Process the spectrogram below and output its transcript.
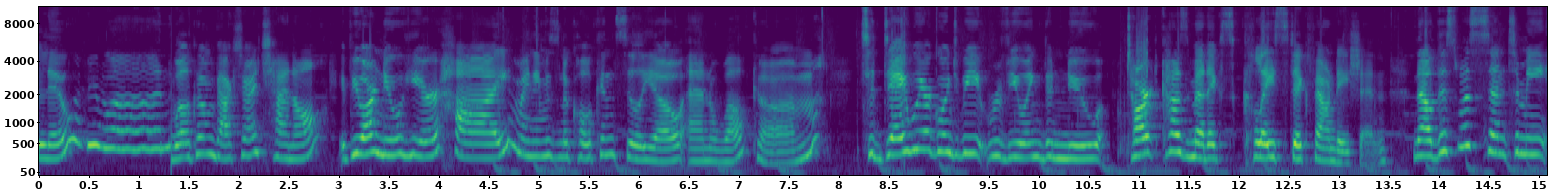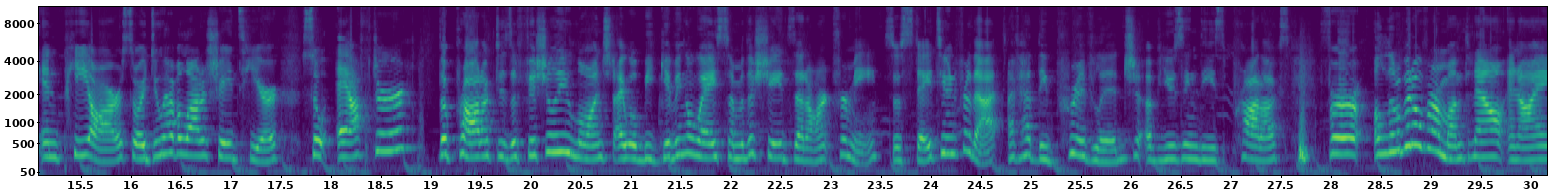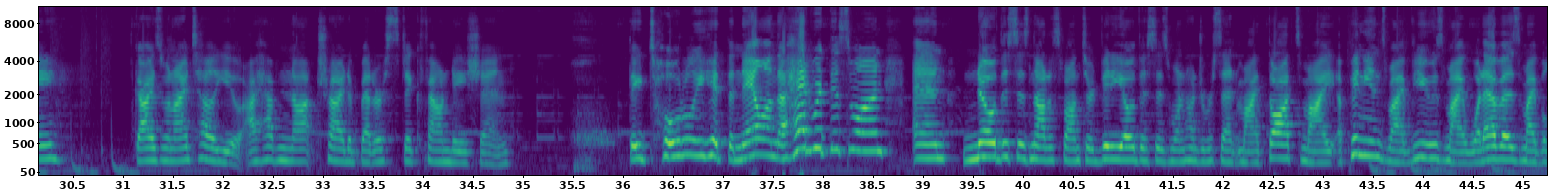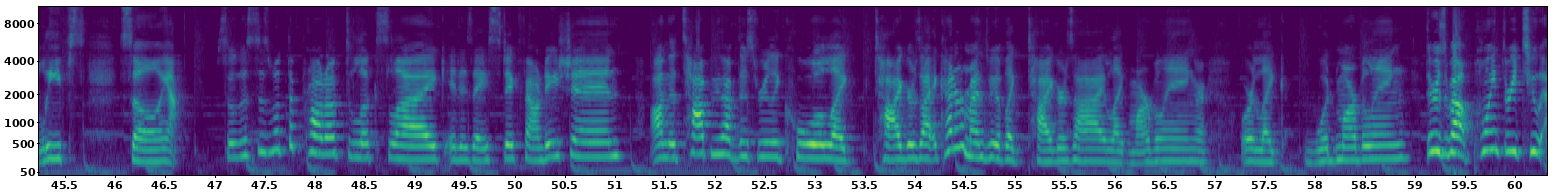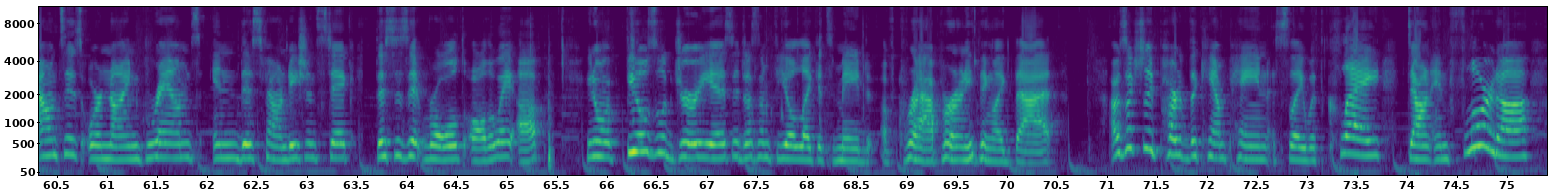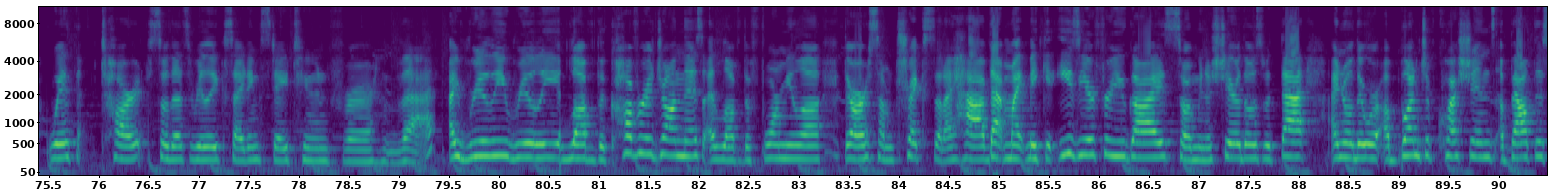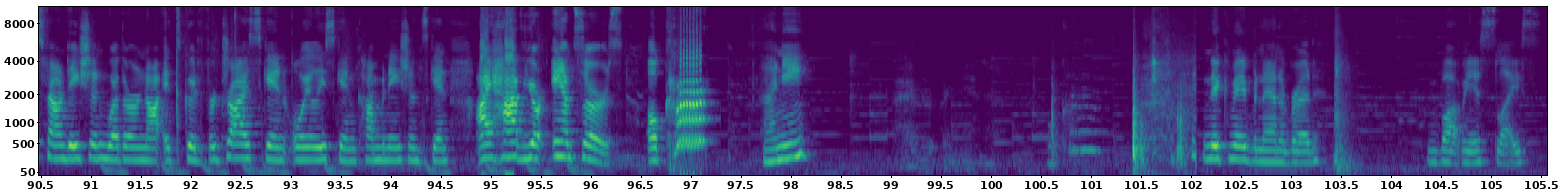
Hello everyone! Welcome back to my channel. If you are new here, hi, my name is Nicol Concilio and welcome. Today we are going to be reviewing the new Tarte Cosmetics Clay Stick Foundation. Now this was sent to me in PR, so I do have a lot of shades here. So after the product is officially launched, I will be giving away some of the shades that aren't for me. So stay tuned for that. I've had the privilege of using these products for a little bit over a month now, and I, guys, when I tell you, I have not tried a better stick foundation. They totally hit the nail on the head with this one. And no, this is not a sponsored video. This is 100% my thoughts, my opinions, my views, my whatevers, my beliefs. So yeah. So this is what the product looks like. It is a stick foundation. On the top, you have this really cool like tiger's eye. It kind of reminds me of like tiger's eye, like marbling or or like wood marbling. There's about 0.32 ounces or 9 grams in this foundation stick. This is it rolled all the way up. You know, it feels luxurious. It doesn't feel like it's made of crap or anything like that. I was actually part of the campaign Slay with Clay down in Florida with Tarte, so that's really exciting. Stay tuned for that. I really, really love the coverage on this. I love the formula. There are some tricks that I have that might make it easier for you guys, so I'm to share those with that. I know there were a bunch of questions about this foundation, whether or not it's good for dry skin, oily skin, combination skin. I have your answers. Okay? Honey? Nick made banana bread. Bought me a slice.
